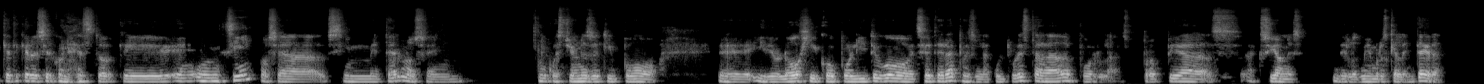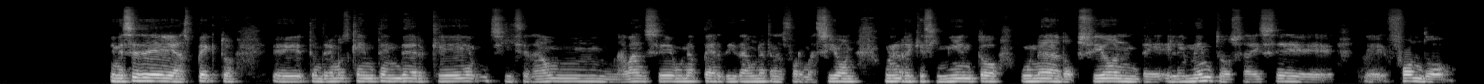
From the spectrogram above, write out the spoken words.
¿Qué te quiero decir con esto? Que en, sí, o sea, sin meternos en, en cuestiones de tipo eh, ideológico, político, etcétera, pues la cultura está dada por las propias acciones de los miembros que la integran. En ese aspecto eh, tendremos que entender que si se da un avance, una pérdida, una transformación, un enriquecimiento, una adopción de elementos a ese eh, fondo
